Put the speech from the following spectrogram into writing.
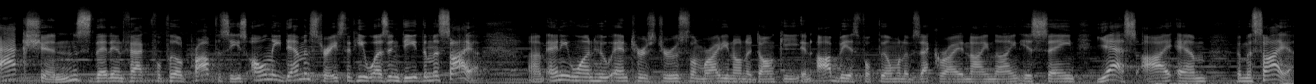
actions that in fact fulfilled prophecies only demonstrates that he was indeed the Messiah. Um, anyone who enters Jerusalem riding on a donkey in obvious fulfillment of Zechariah 9:9 is saying, Yes, I am the Messiah.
